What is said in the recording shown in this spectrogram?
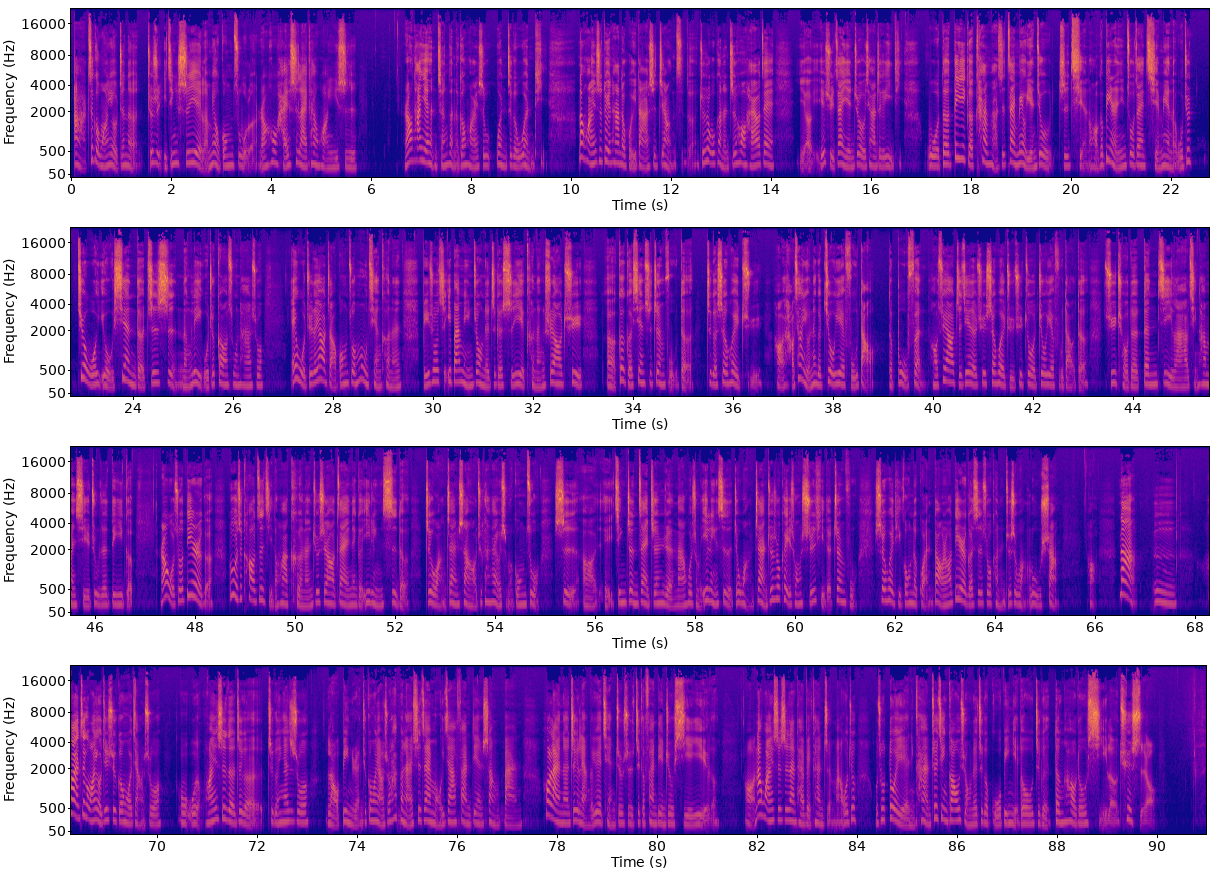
啊，这个网友真的就是已经失业了，没有工作了，然后还是来看黄医师。然后他也很诚恳的跟黄医师问这个问题。那黄医师对他的回答是这样子的，就是我可能之后还要再也也许再研究一下这个议题。我的第一个看法是在没有研究之前，哈，个病人已经坐在前面了，我就就我有限的知识能力，我就告诉他说：“诶，我觉得要找工作，目前可能，比如说是一般民众的这个失业，可能是要去呃各个县市政府的这个社会局，好，好像有那个就业辅导。”的部分，好，所以要直接的去社会局去做就业辅导的需求的登记啦，还有请他们协助，这是第一个。然后我说第二个，如果是靠自己的话，可能就是要在那个一零四的这个网站上哦，去看看有什么工作是呃已经正在征人啊，或什么一零四的这网站，就是说可以从实体的政府社会提供的管道。然后第二个是说，可能就是网络上。好，那嗯，后来这个网友继续跟我讲说，我我黄医师的这个这个应该是说。老病人就跟我讲说，他本来是在某一家饭店上班，后来呢，这个两个月前就是这个饭店就歇业了。哦，那黄医师是在台北看诊嘛？我就我说对耶，你看最近高雄的这个国宾也都这个灯号都熄了，确实哦。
